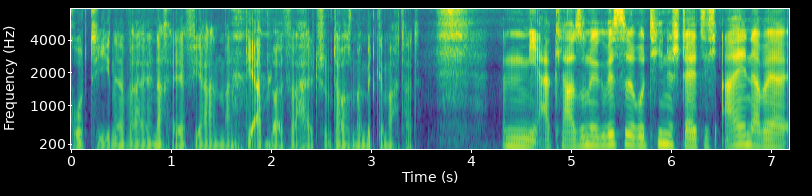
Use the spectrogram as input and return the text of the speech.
Routine, weil nach elf Jahren man die Abläufe halt schon tausendmal mitgemacht hat? Ähm, ja, klar, so eine gewisse Routine stellt sich ein, aber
